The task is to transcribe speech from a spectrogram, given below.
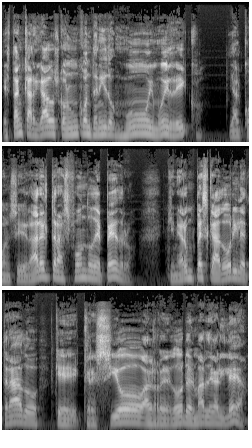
están cargados con un contenido muy, muy rico. Y al considerar el trasfondo de Pedro, quien era un pescador y letrado que creció alrededor del mar de Galilea,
